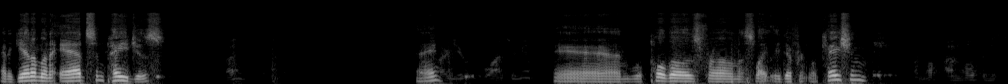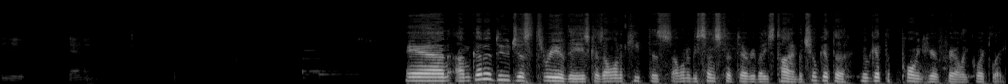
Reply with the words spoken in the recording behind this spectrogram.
and again, I'm going to add some pages. Okay. And we'll pull those from a slightly different location. And I'm going to do just three of these because I want to keep this, I want to be sensitive to everybody's time, but you'll get the, you'll get the point here fairly quickly.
